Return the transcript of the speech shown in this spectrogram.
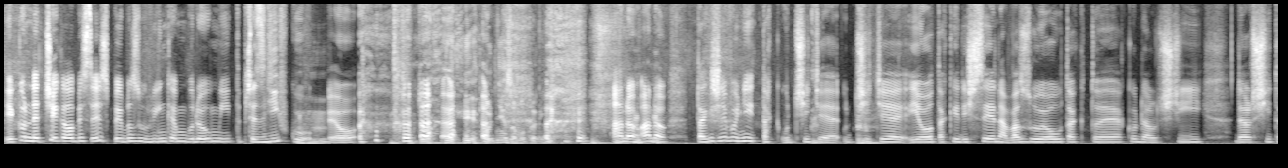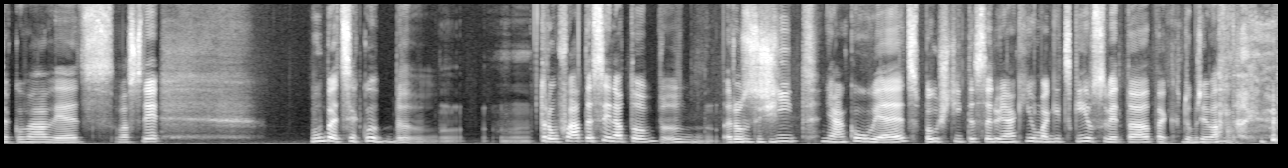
jako nečekal by se, že Spejbl s Hudvínkem budou mít přezdívku, mm-hmm. jo. to je hodně zamotaný. ano, ano. Takže oni, tak určitě, určitě, jo, taky když si je navazujou, tak to je jako další, další taková věc. Vlastně vůbec jako troufáte si na to eh, rozžít nějakou věc, pouštíte se do nějakého magického světa, tak dobře vám tak.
